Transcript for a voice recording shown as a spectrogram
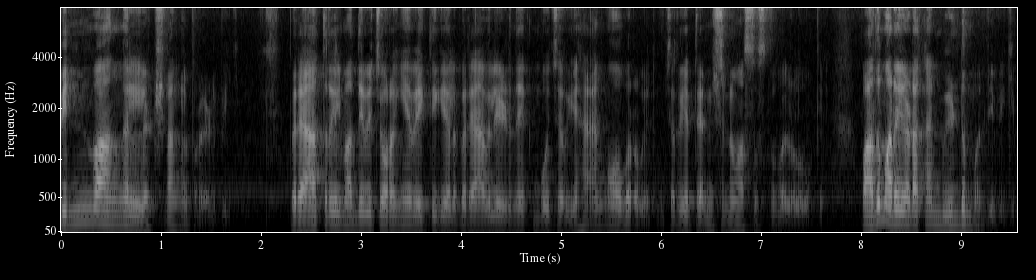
പിൻവാങ്ങൽ ലക്ഷണങ്ങൾ പ്രകടിപ്പിക്കും. ഇപ്പോൾ രാത്രിയിൽ മദ്യപിച്ച് ഉറങ്ങിയ വ്യക്തിക്ക് ചിലപ്പോൾ രാവിലെ എഴുന്നേൽക്കുമ്പോൾ ചെറിയ ഹാങ് ഓവർ വരും ചെറിയ ടെൻഷനും അസ്വസ്ഥതകളും ഒക്കെ. അപ്പോൾ അത് മറികടക്കാൻ വീണ്ടും മദ്യപിക്കും.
